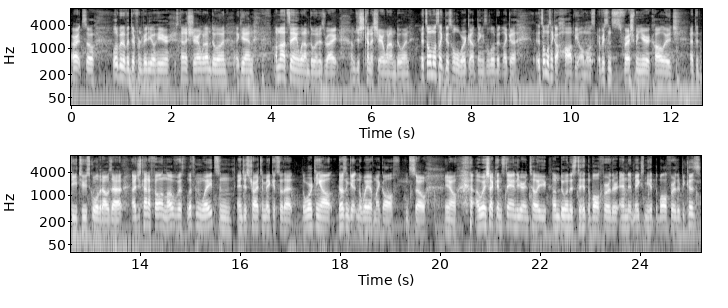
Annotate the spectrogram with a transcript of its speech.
All right so little bit of a different video here, just kind of sharing what I'm doing. Again, I'm not saying what I'm doing is right. I'm just kind of sharing what I'm doing. It's almost like this whole workout thing is a little bit like a, it's almost like a hobby almost. Ever since freshman year of college at the D2 school that I was at, I just kind of fell in love with lifting weights and, and just tried to make it so that the working out doesn't get in the way of my golf. And so, you know, I wish I can stand here and tell you I'm doing this to hit the ball further and it makes me hit the ball further because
